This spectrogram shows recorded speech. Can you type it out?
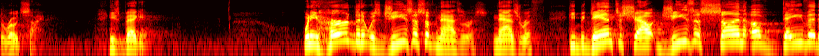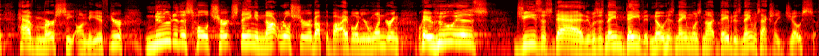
the roadside. He's begging. When he heard that it was Jesus of Nazareth, Nazareth, he began to shout, Jesus, son of David, have mercy on me. If you're new to this whole church thing and not real sure about the Bible and you're wondering, okay, who is Jesus' dad? It was his name David? No, his name was not David. His name was actually Joseph.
